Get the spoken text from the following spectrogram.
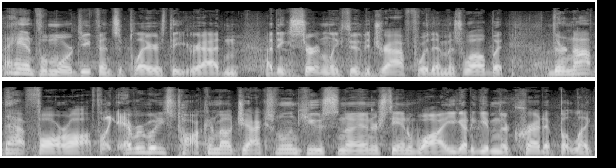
a handful more defensive players that you're adding. I think certainly through the draft for them as well, but they're not that far off. Like everybody's talking about Jacksonville and Houston. I understand why. You got to give them their credit, but like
